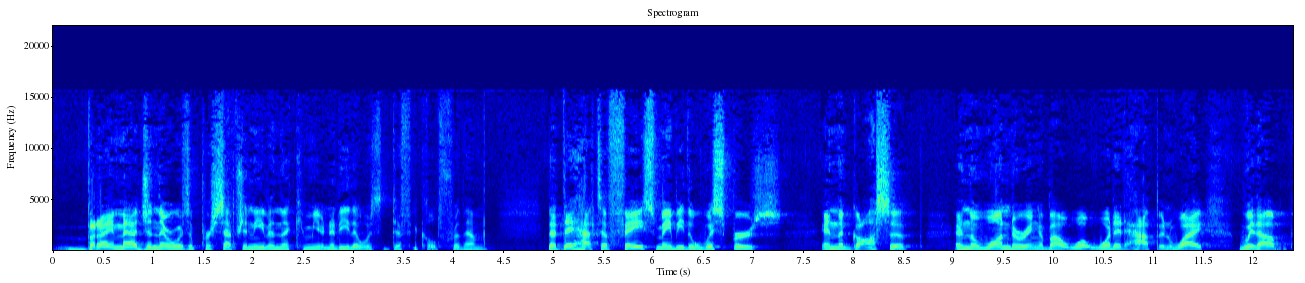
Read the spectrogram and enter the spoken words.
but I imagine there was a perception, even in the community, that was difficult for them, that they had to face maybe the whispers and the gossip and the wondering about what, what had happened. Why, without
